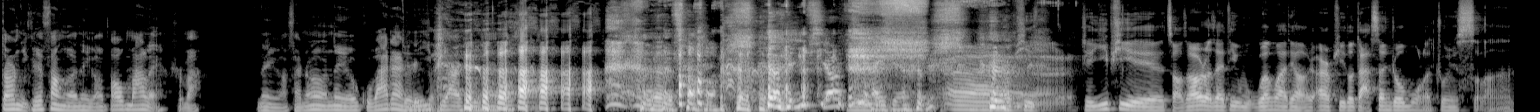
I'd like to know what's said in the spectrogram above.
到时候你可以放个那个包马雷是吧？那个反正那个古巴战士一对 P 二 P 现在都死了 操，一 P 二 P 还行。这一 P 早早的在第五关挂掉，二 P 都打三周目了，终于死了。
